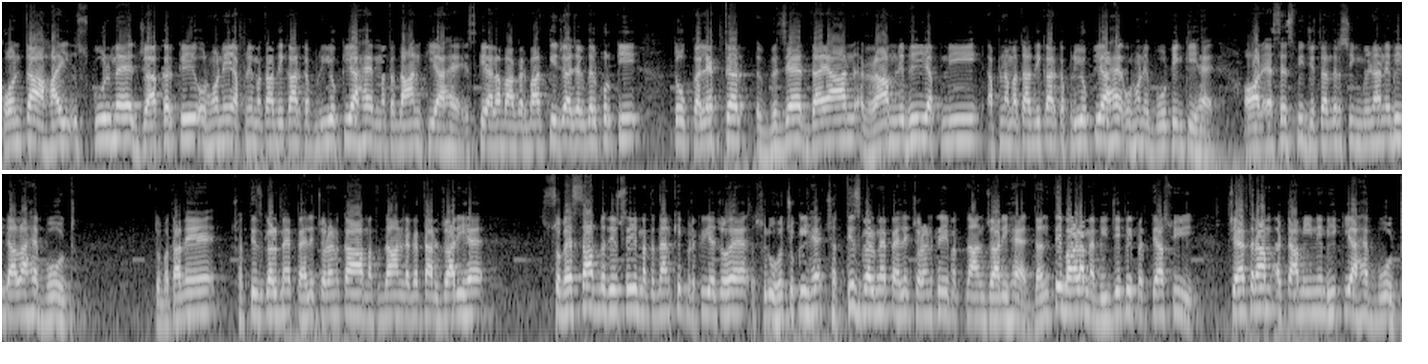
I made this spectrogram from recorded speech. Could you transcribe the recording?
कोंटा हाई स्कूल में जाकर के उन्होंने अपने मताधिकार का प्रयोग किया है, मतदान किया है। इसके अलावा अगर बात की जाए जगदलपुर की तो कलेक्टर विजय दयान राम ने भी अपनी, अपना मताधिकार का प्रयोग किया है, उन्होंने वोटिंग की है। और एसएसपी जितेंद्र सिंह मीणा ने भी डाला है वोट। तो बता दें, छत्तीसगढ़ में पहले चरण का मतदान लगातार जारी है। सुबह सात बजे से मतदान की प्रक्रिया जो है, शुरू हो चुकी है। छत्तीसगढ़ में पहले चरण के लिए मतदान जारी है। दंतेवाड़ा में बीजेपी प्रत्याशी चैतराम अटामी ने भी किया है वोट।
